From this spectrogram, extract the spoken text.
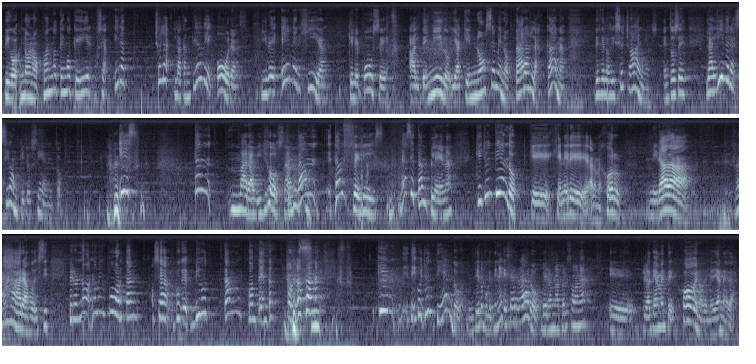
digo, no, no, ¿cuándo tengo que ir? O sea, era yo la, la cantidad de horas y de energía que le puse al teñido y a que no se me notaran las canas desde los 18 años. Entonces, la liberación que yo siento es tan maravillosa, tan, tan feliz, me hace tan plena, que yo entiendo que genere a lo mejor miradas raras o decir, pero no, no me importan, o sea, porque vivo tan contenta con la sana que digo, yo entiendo, entiendo porque tiene que ser raro ver a una persona eh, relativamente joven o de mediana edad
